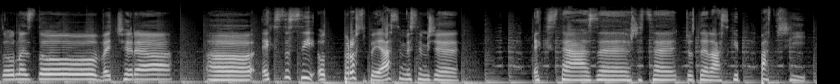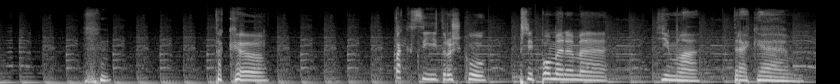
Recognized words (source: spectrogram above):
tohle z toho večera. Uh, ecstasy od Prospy. Já si myslím, že extáze přece do té lásky patří. tak, uh, tak si ji trošku připomeneme tímhle trackem.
